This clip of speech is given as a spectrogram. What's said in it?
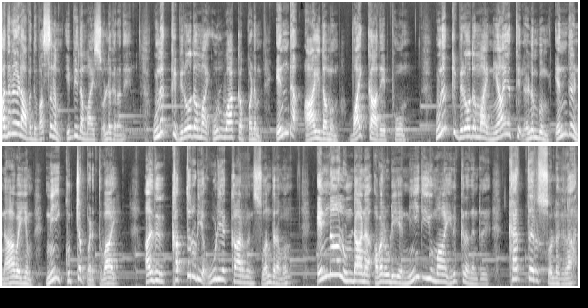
பதினேழாவது வசனம் இவ்விதமாய் சொல்லுகிறது. உனக்கு விரோதமாய் உருவாக்கப்படும் எந்த ஆயுதமும் வாய்க்காதே போம். உனக்கு விரோதமாய் நியாயத்தில் எழும்பும் எந்த நாவையும் நீ குற்றப்படுத்துவாய். அது கத்தருடைய ஊழியக்காரரின் சுதந்திரமும் என்னால் உண்டான அவருடைய நீதியுமாய் இருக்கிறதென்று கர்த்தர் சொல்லுகிறார்.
